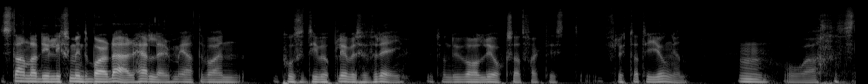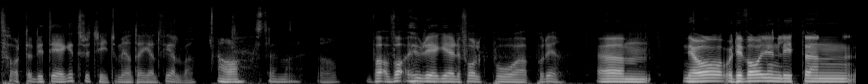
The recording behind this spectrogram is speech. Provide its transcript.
stannade ju liksom inte bara där heller med att det var en positiv upplevelse för dig. Utan du valde ju också att faktiskt flytta till djungeln. Mm. Och uh, starta ditt eget retreat om jag inte har helt fel va? Ja, stämmer. Ja. Va, va, hur reagerade folk på, på det? Um, ja, och det var ju en liten,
